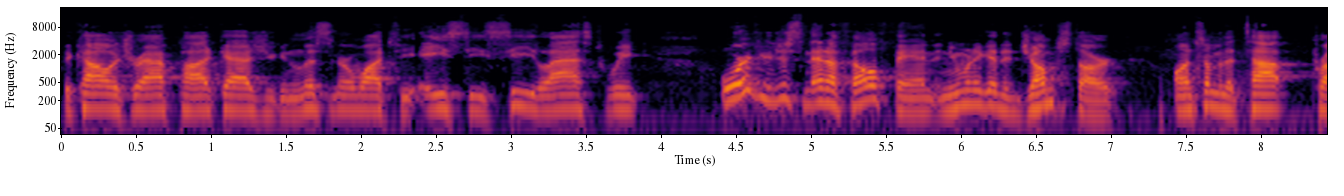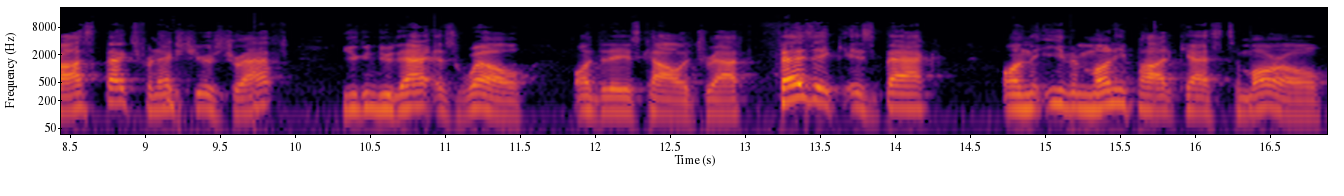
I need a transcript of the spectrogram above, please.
the College Draft Podcast. You can listen or watch the ACC last week. Or if you're just an NFL fan and you want to get a jump start on some of the top prospects for next year's draft, you can do that as well on today's college draft. Fezzik is back on the Even Money podcast tomorrow,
